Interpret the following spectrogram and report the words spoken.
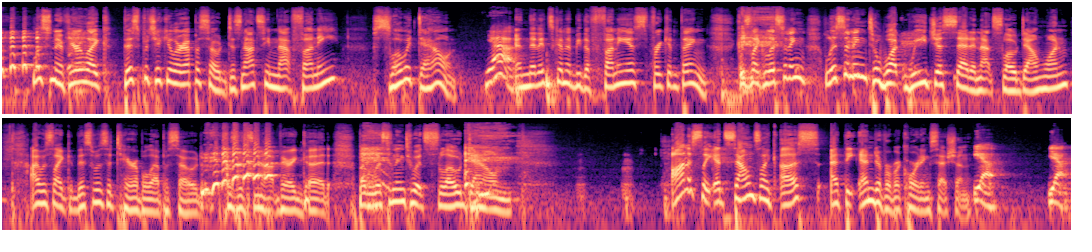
Listen, if you're like, this particular episode does not seem that funny, slow it down. Yeah, and then it's gonna be the funniest freaking thing because like listening listening to what we just said in that slowed down one i was like this was a terrible episode because it's not very good but listening to it slowed down Honestly, it sounds like us at the end of a recording session. Yeah. Yeah.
